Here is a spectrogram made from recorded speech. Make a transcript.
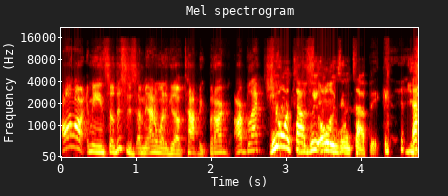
all our, I mean, so this is, I mean, I don't want to get off topic, but our, our black church, we on top, we always on topic. yeah,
